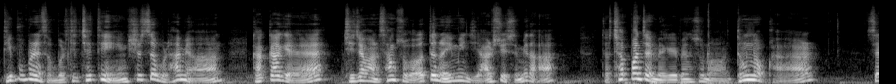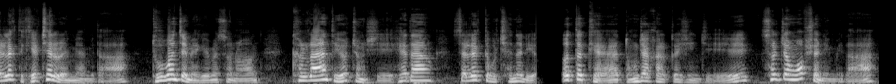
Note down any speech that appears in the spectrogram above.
뒷부분에서 멀티 채팅 실습을 하면 각각의 지정하는 상수가 어떤 의미인지 알 수 있습니다. 자, 첫 번째 매개 변수는 등록할 셀렉트 객체를 의미합니다. 두 번째 매개 변수는 클라이언트 요청 시 해당 셀렉트블 채널이 어떻게 동작할 것인지 설정 옵션입니다.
